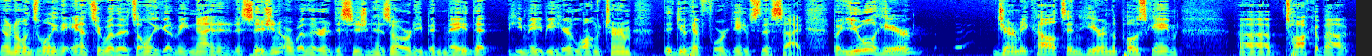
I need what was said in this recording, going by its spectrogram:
You know, no one's willing to answer whether it's only going to be nine in a decision or whether a decision has already been made that he may be here long term. They do have four games to decide. But you will hear Jeremy Colliton here in the post game uh, talk about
